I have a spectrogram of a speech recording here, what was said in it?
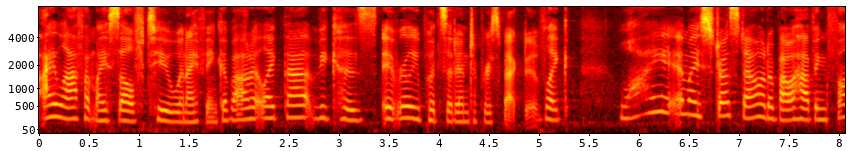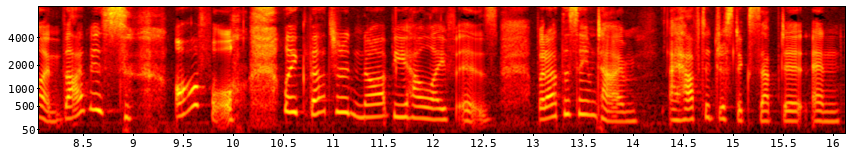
I laugh at myself too when I think about it like that because it really puts it into perspective. Like, why am I stressed out about having fun? That is awful. Like, that should not be how life is. But at the same time, I have to just accept it. And,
